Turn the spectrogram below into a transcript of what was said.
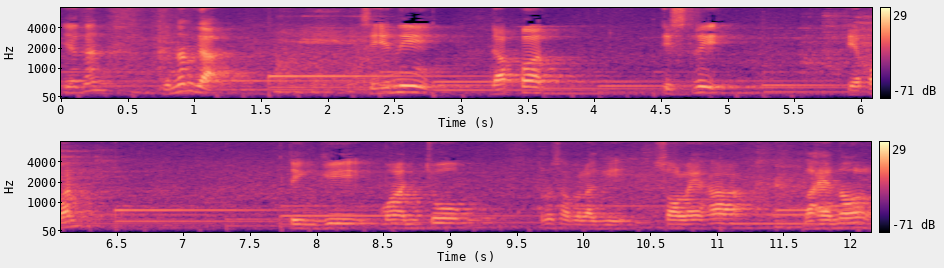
Ya kan? Bener nggak? Si ini dapat istri ya kan? Tinggi mancung terus apa lagi? Soleha bahenol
